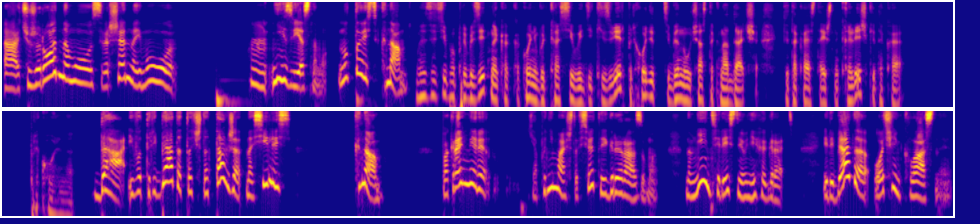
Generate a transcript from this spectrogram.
а, чужеродному, совершенно ему неизвестному. Ну, то есть к нам. Ну, это типа приблизительно как какой-нибудь красивый дикий зверь приходит к тебе на участок на даче. Ты такая стоишь на крылечке, такая, Прикольно. Да, и вот ребята точно так же относились к нам. По крайней мере, я понимаю, что все это игры разума, но мне интереснее в них играть. И ребята очень классные.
